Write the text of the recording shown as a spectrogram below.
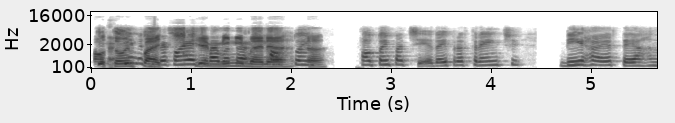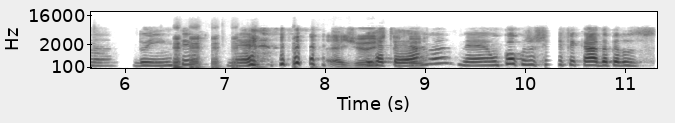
Faltou empatia mínima, né? Faltou em- É. faltou empatia. Daí pra frente, birra eterna do Inter, né? É justo. Birra justo. eterna, né? Um pouco justificada pelos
